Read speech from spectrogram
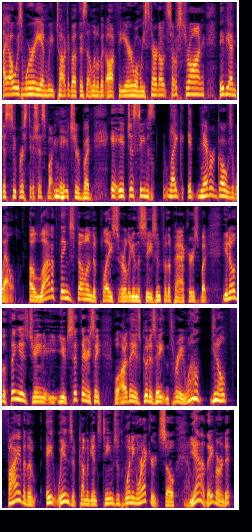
I always worry, and we've talked about this a little bit off the air when we start out so strong. Maybe I'm just superstitious by nature, but it, it just seems like it never goes well. a lot of things fell into place early in the season for the Packers, but you know the thing is, Jane, you sit there and say, "Well, are they as good as eight and three? Well, you know, five of the eight wins have come against teams with winning records, so yeah, they've earned it.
